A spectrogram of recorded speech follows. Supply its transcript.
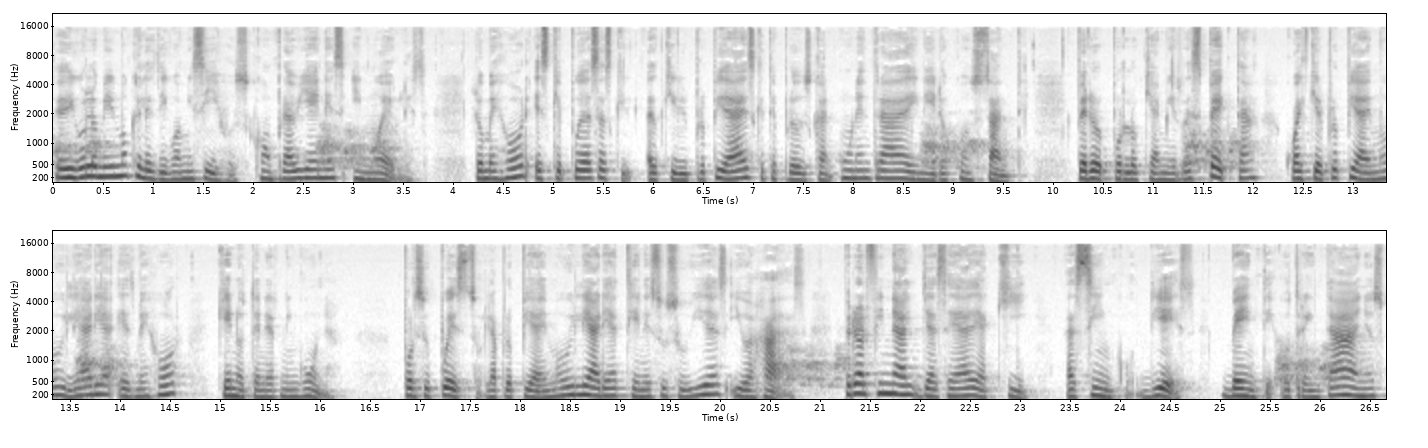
Te digo lo mismo que les digo a mis hijos, compra bienes inmuebles. Lo mejor es que puedas adquirir propiedades que te produzcan una entrada de dinero constante, pero por lo que a mí respecta, cualquier propiedad inmobiliaria es mejor que no tener ninguna. Por supuesto, la propiedad inmobiliaria tiene sus subidas y bajadas, pero al final, ya sea de aquí a 5, 10, 20 o 30 años,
